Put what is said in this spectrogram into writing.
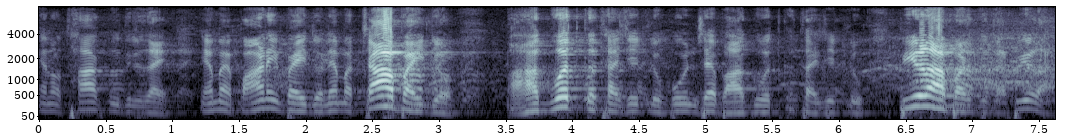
એનો થાક ઉતરી જાય. એમાં પાણી પાઈ દો ને એમાં ચા પાઈ દો. ભાગવત કથા જેટલું પૂન છે, ભાગવત કથા જેટલું. પીળા પાડી દીધા, પીળા.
